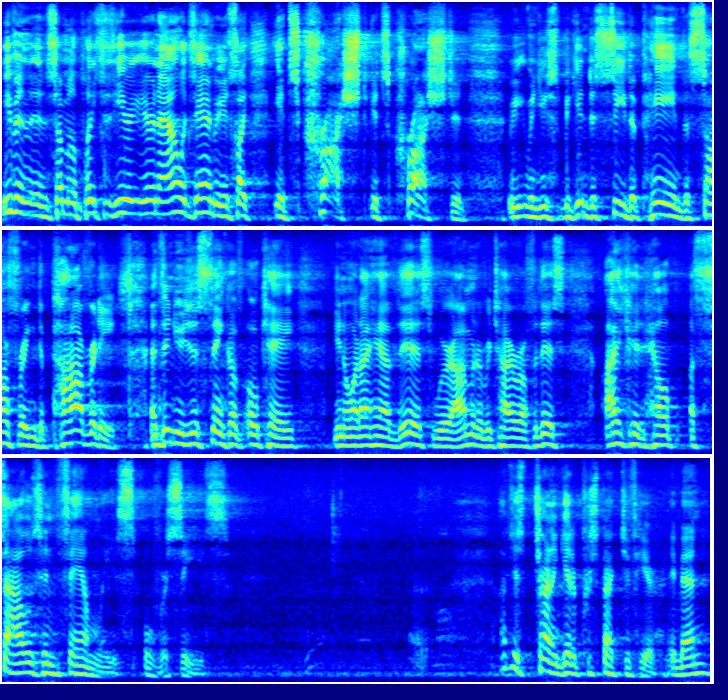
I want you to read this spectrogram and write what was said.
even in some of the places here, here in Alexandria, it's like it's crushed, it's crushed. And when you begin to see the pain, the suffering, the poverty, and then you just think of, okay, you know what, I have this where I'm going to retire off of this. I could help a thousand families overseas. I'm just trying to get a perspective here. Amen.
